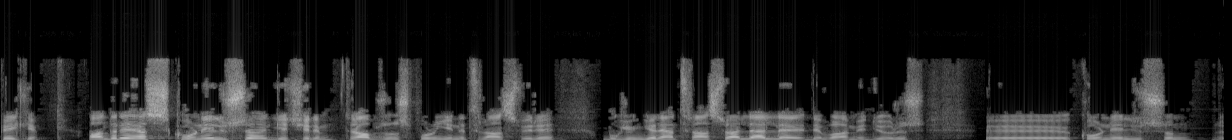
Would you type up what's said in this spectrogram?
Peki. Andreas Cornelius'a geçelim. Trabzonspor'un yeni transferi. Bugün gelen transferlerle devam ediyoruz. Ee, Cornelius'un e,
